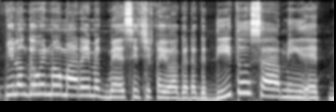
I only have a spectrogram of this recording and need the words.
1k. Nyo lang gawin mga mare, mag-message kayo agad-agad dito sa aming FB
